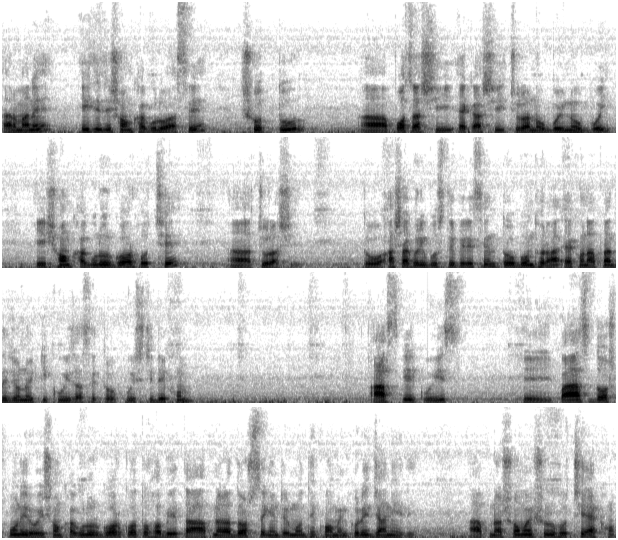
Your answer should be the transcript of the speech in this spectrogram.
তার মানে এই যে যে সংখ্যাগুলো আছে, সত্তর পঁচাশি, একাশি, চুরানব্বই, নব্বই, এই সংখ্যাগুলোর গড় হচ্ছে চুরাশি। তো আশা করি বুঝতে পেরেছেন। তো বন্ধুরা, এখন আপনাদের জন্য একটি কুইজ আছে। তো কুইজটি দেখুন। আজকের কুইজ এই পাঁচ, দশ, পনেরো এই সংখ্যাগুলোর গড় কত হবে তা আপনারা দশ সেকেন্ডের মধ্যে কমেন্ট করে জানিয়ে দিন। আপনার সময় শুরু হচ্ছে এখন।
